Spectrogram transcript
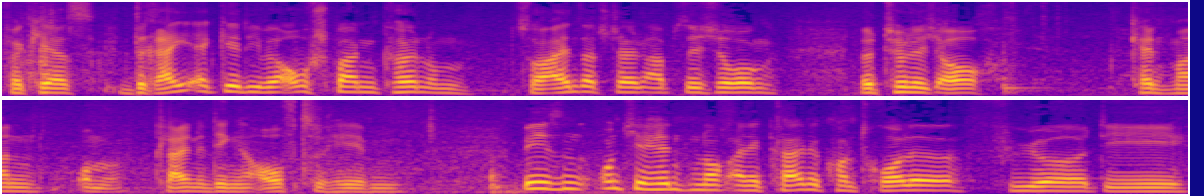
Verkehrsdreiecke, die wir aufspannen können, um zur Einsatzstellenabsicherung. Natürlich auch, kennt man, um kleine Dinge aufzuheben. Besen und hier hinten noch eine kleine Kontrolle für die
